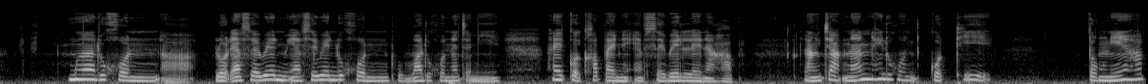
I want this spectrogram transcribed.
ๆ เมื่อทุกคนโหลดแอปเซเว่นมีแอปเซเว่นทุกคน ผมว่าทุกคนน่าจะมีให้กดเข้าไปในแอปเซเว่นเลยนะครับ หลังจากนั้นให้ทุกคนกดที่ตรงนี้นะครับ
